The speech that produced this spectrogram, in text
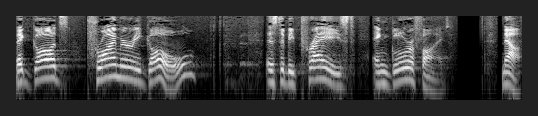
That God's primary goal is to be praised and glorified. Now,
